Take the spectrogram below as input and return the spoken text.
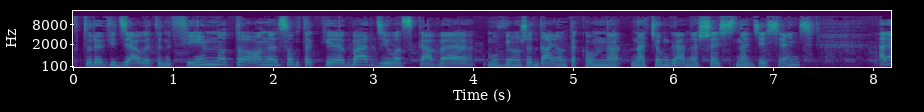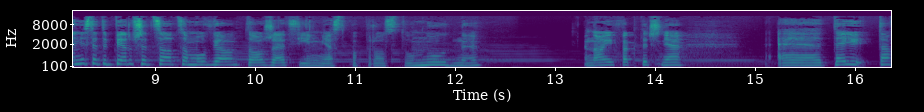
które widziały ten film, no to one są takie bardziej łaskawe. Mówią, że dają taką na, naciągane 6 na 10. Ale niestety pierwsze co, co mówią, to że film jest po prostu nudny. No i faktycznie e, tej, ta,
